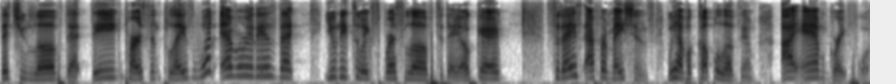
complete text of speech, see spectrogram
that you love that thing, person, place, whatever it is that you need to express love today, okay? Today's affirmations, we have a couple of them. I am grateful.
